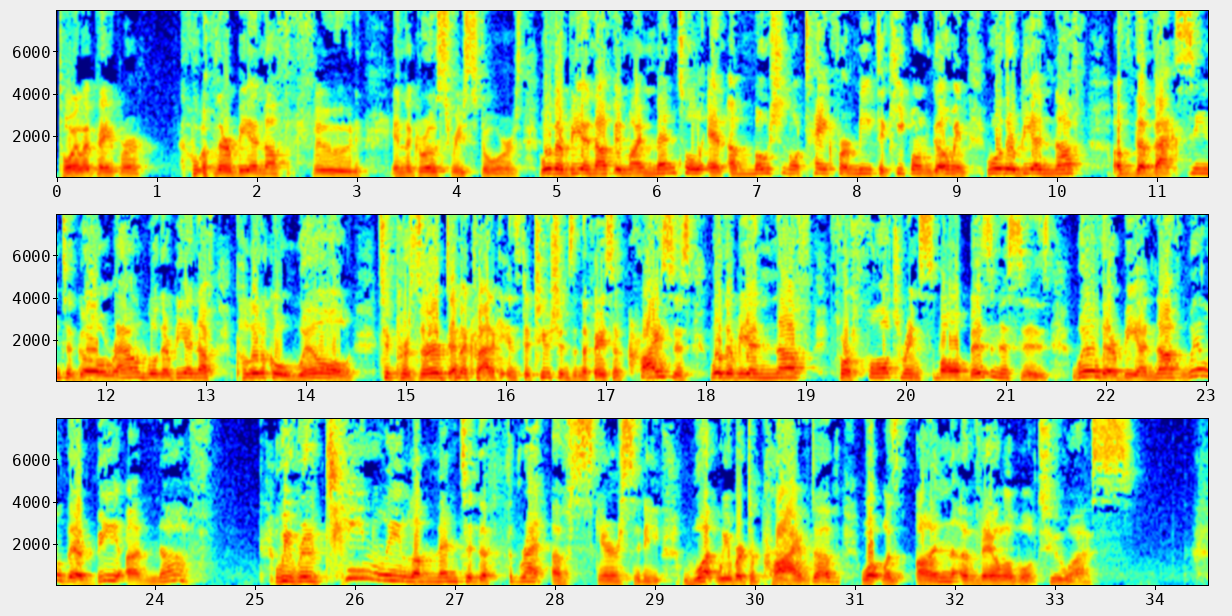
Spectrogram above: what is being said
toilet paper? Will there be enough food in the grocery stores? Will there be enough in my mental and emotional tank for me to keep on going? Will there be enough of the vaccine to go around? Will there be enough political will to preserve democratic institutions in the face of crisis? Will there be enough for faltering small businesses? Will there be enough? Will there be enough? We routinely lamented the threat of scarcity, what we were deprived of, what was unavailable to us.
